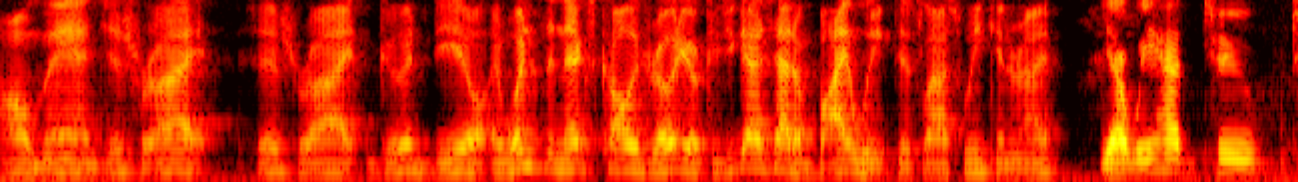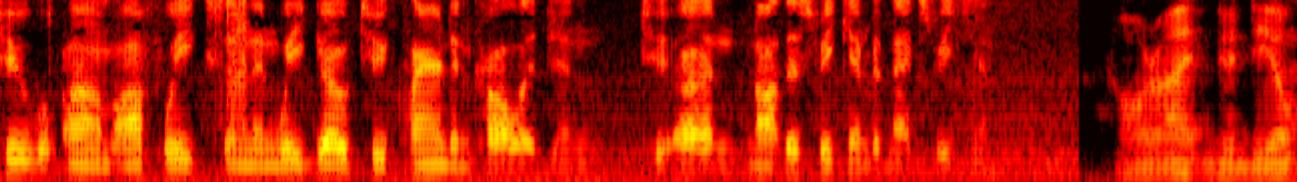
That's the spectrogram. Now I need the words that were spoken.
Oh man, just right, just right. Good deal. And when's the next college rodeo? Because you guys had a bye week this last weekend, right? Yeah, we had two two um, off weeks, and then we go to Clarendon College and to uh, not this weekend, but next weekend. All right, good deal,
